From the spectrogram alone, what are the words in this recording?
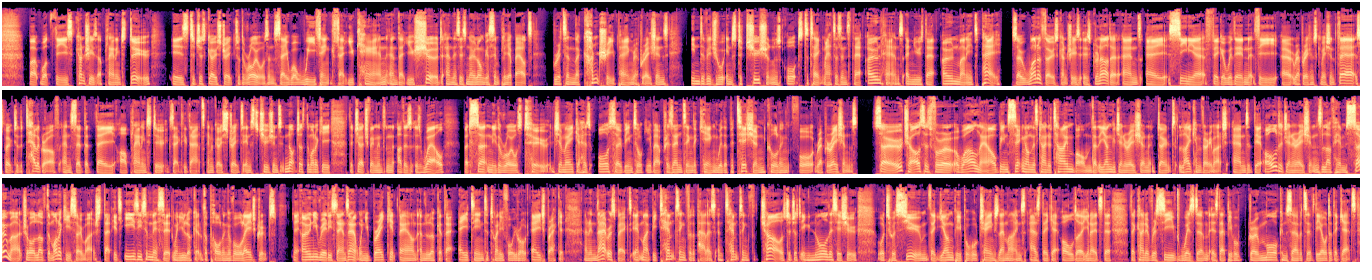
But what these countries are planning to do is to just go straight to the royals and say, well, we think that you can and that you should. And this is no longer simply about Britain, the country, paying reparations. Individual institutions ought to take matters into their own hands and use their own money to pay. So one of those countries is Grenada, and a senior figure within the uh, reparations commission there spoke to the Telegraph and said that they are planning to do exactly that and go straight to institutions, not just the monarchy, the Church of England, and others as well. But certainly the royals too. Jamaica has also been talking about presenting the king with a petition calling for reparations. So, Charles has for a while now been sitting on this kind of time bomb that the younger generation don't like him very much. And the older generations love him so much or love the monarchy so much that it's easy to miss it when you look at the polling of all age groups. It only really stands out when you break it down and look at that 18 to 24 year old age bracket. And in that respect, it might be tempting for the palace and tempting for Charles to just ignore this issue or to assume that young people will change their minds as they get older. You know, it's the, the kind of received wisdom is that people grow more conservative the older they get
